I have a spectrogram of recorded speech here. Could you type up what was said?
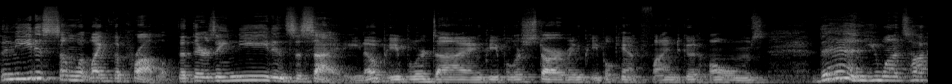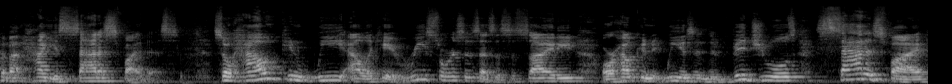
the need is somewhat like the problem, that there's a need in society. You know, people are dying, people are starving, people can't find good homes. Then you want to talk about how you satisfy this. So how can we allocate resources as a society, or how can we as individuals satisfy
